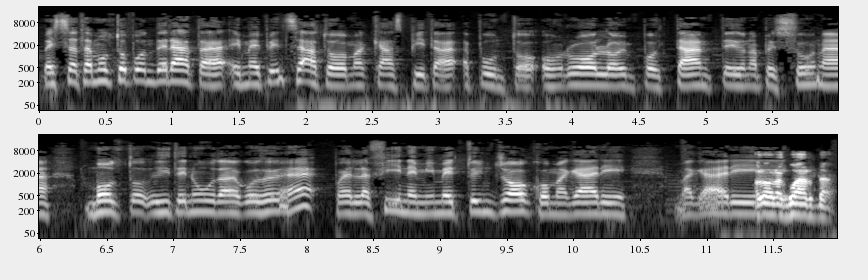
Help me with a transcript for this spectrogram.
è stata molto ponderata e mai pensato, ma caspita, appunto, ho un ruolo importante, una persona molto ritenuta, così, eh? poi alla fine mi metto in gioco, magari... magari... Allora, guarda,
